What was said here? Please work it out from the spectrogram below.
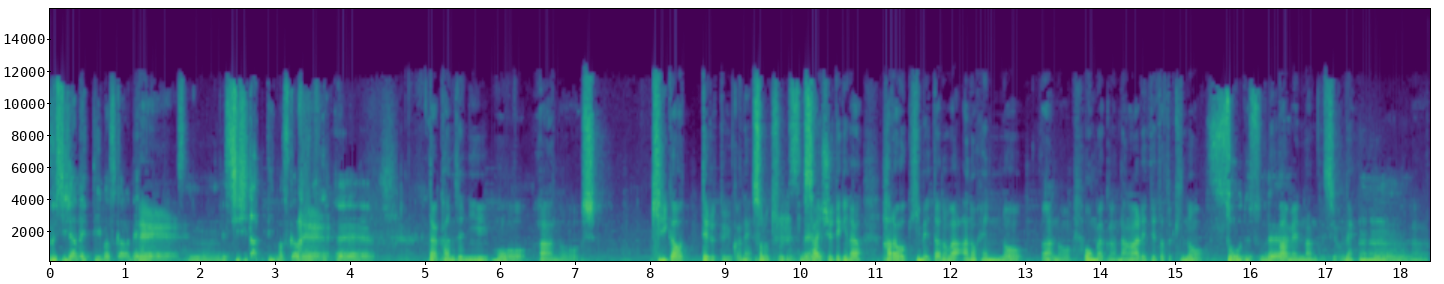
武士じゃないって言いますからね、ええ。うん、で獅子だって言いますからね、ええ。だから完全にもうあのし切り替わってるというかねその最終的な腹を決めたのがあの辺のあの音楽が流れてた時のえそうですね。場面なんですよね、うん、ん。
